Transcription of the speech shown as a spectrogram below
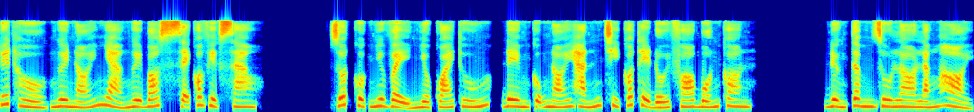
Tuyết hồ, ngươi nói nhà ngươi boss sẽ có việc sao? Rốt cuộc như vậy nhiều quái thú, đêm cũng nói hắn chỉ có thể đối phó bốn con. Đường tâm du lo lắng hỏi.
